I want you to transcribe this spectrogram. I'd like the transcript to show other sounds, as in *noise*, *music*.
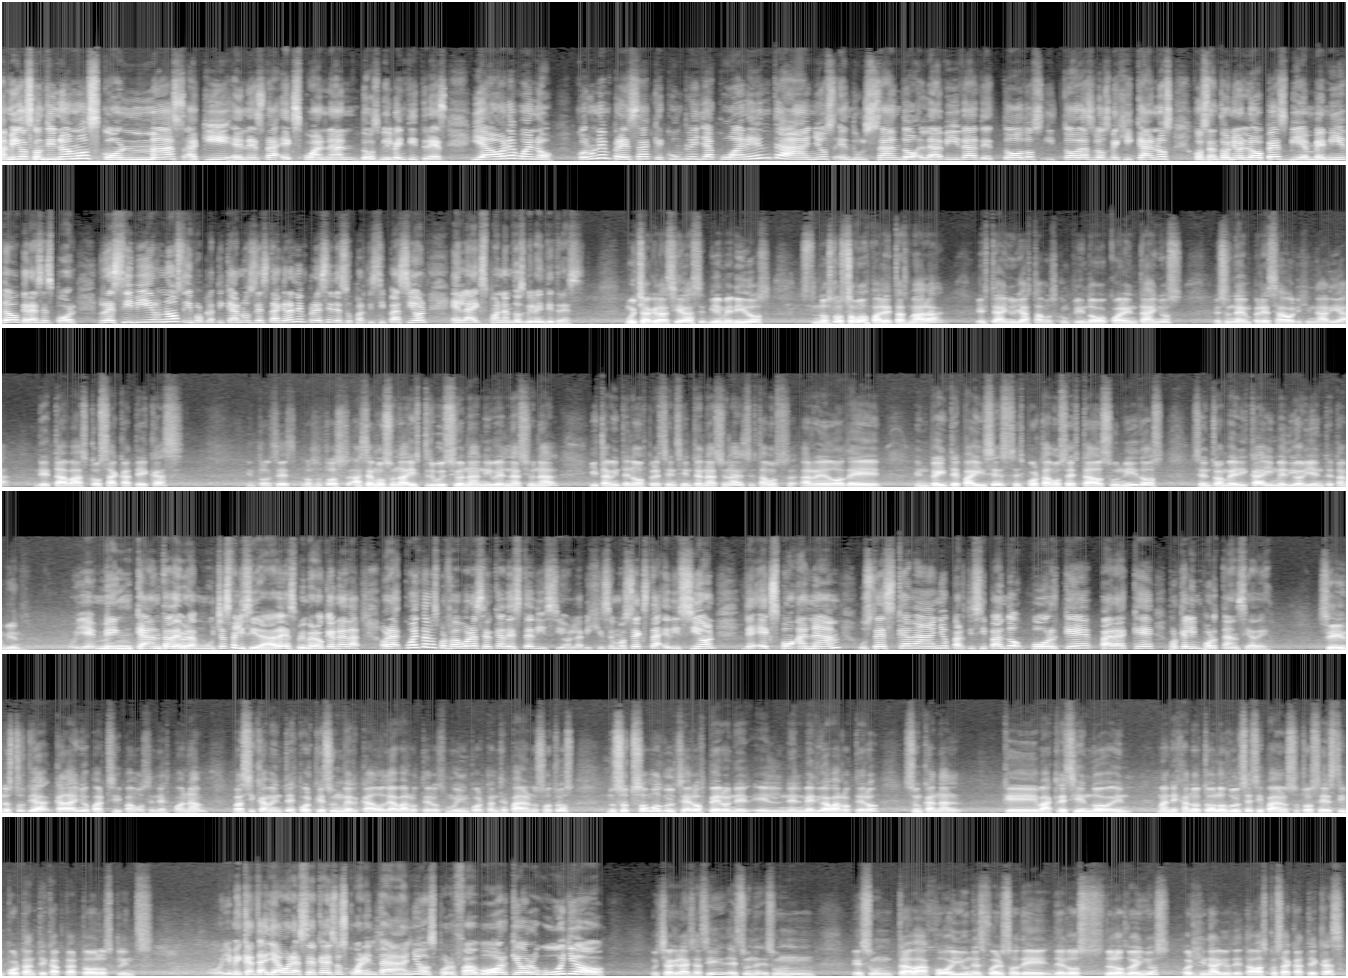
Amigos, continuamos con más aquí en esta Expo Anan 2023 y ahora, bueno, con una empresa que cumple ya 40 años endulzando la vida de todos y todas los mexicanos. José Antonio López, bienvenido, gracias por recibirnos y por platicarnos de esta gran empresa y de su participación en la Expo Anan 2023. Muchas gracias, bienvenidos. Nosotros somos Paletas Mara, este año ya estamos cumpliendo 40 años. Es una empresa originaria de Tabasco, Zacatecas. Entonces, nosotros hacemos una distribución a nivel nacional y también tenemos presencia internacional. Estamos alrededor de en 20 países, exportamos a Estados Unidos, Centroamérica y Medio Oriente también. Oye, me encanta, de verdad, muchas felicidades, primero que nada. Ahora, cuéntanos por favor acerca de esta edición, la vigésimo sexta edición de Expo ANAM. Ustedes cada año participando, ¿por qué? ¿Para qué? ¿Por qué la importancia de? Sí, nosotros ya cada año participamos en Expo ANAM, básicamente es porque es un mercado de abarroteros muy importante para nosotros. Nosotros somos dulceros, pero en el, medio abarrotero es un canal que va creciendo en, manejando todos los dulces y para nosotros es importante captar todos los clientes. Oye, me encanta. Y ahora, cerca de esos 40 años, por favor, qué orgullo. Muchas gracias, sí, es un, es un, es un trabajo y un esfuerzo de, de, los, de los dueños originarios de Tabasco, Zacatecas,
